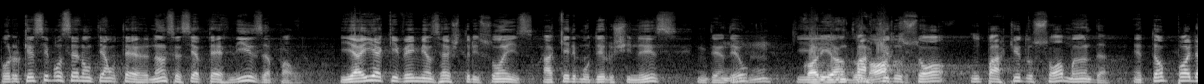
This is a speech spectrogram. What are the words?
Porque se você não tem alternância, se eterniza, Paulo. E aí é que vem minhas restrições àquele modelo chinês, entendeu? Que Uhum. Coreano um do partido Norte. só, um partido só manda. Então pode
